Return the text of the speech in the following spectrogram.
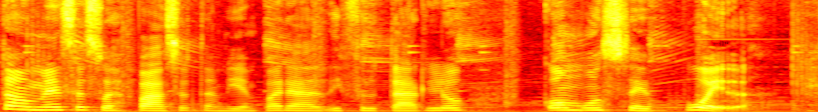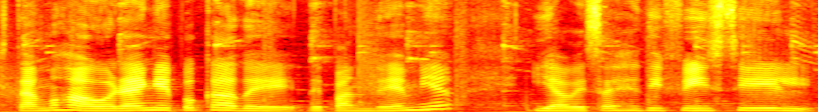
tómense su espacio también para disfrutarlo como se pueda. Estamos ahora en época de, pandemia y a veces es difícil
